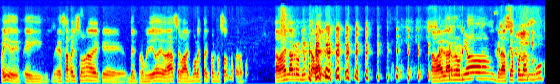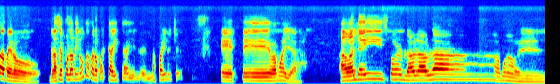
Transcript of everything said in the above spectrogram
Oye, y esa persona de que del promedio de edad se va a molestar con nosotros, pero pues, estabas en la reunión, caballo. Estabas en la reunión, gracias por la minuta, pero gracias por la minuta, pero pues caíste ahí en, en las páginas. che. Este, vamos allá. Aval de eSport, bla, bla, bla. Vamos a ver.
